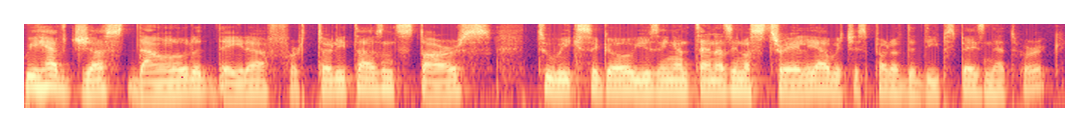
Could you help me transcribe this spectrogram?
We have just downloaded data for 30,000 stars two weeks ago using antennas in Australia, which is part of the Deep Space Network.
